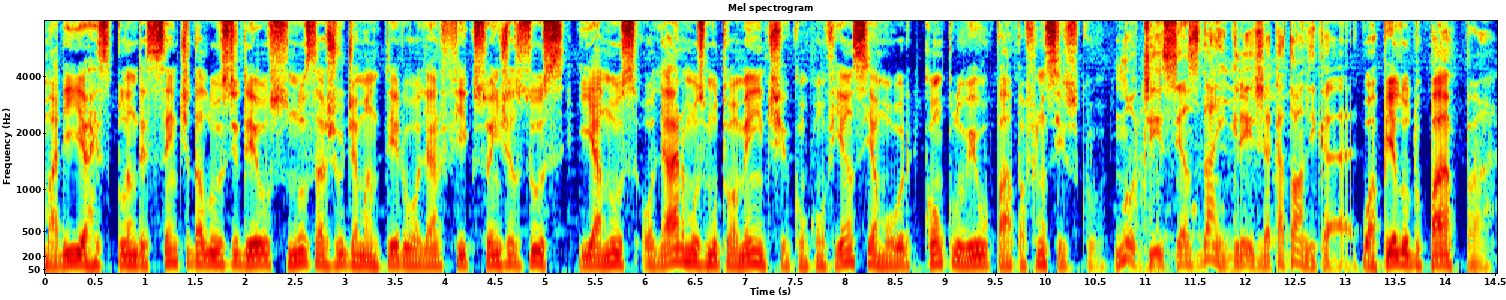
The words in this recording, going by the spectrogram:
Maria, resplandecente da luz de Deus, nos ajude a manter o olhar fixo em Jesus e a nos olharmos mutuamente com confiança e amor, concluiu o Papa Francisco. Notícias da Igreja Católica. O apelo do Papa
